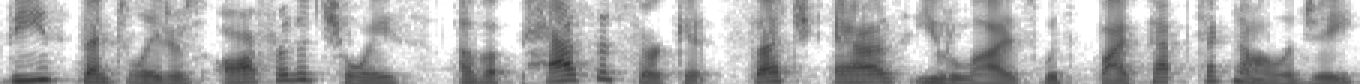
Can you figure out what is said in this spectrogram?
These ventilators offer the choice of a passive circuit such as utilized with BiPAP technology,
